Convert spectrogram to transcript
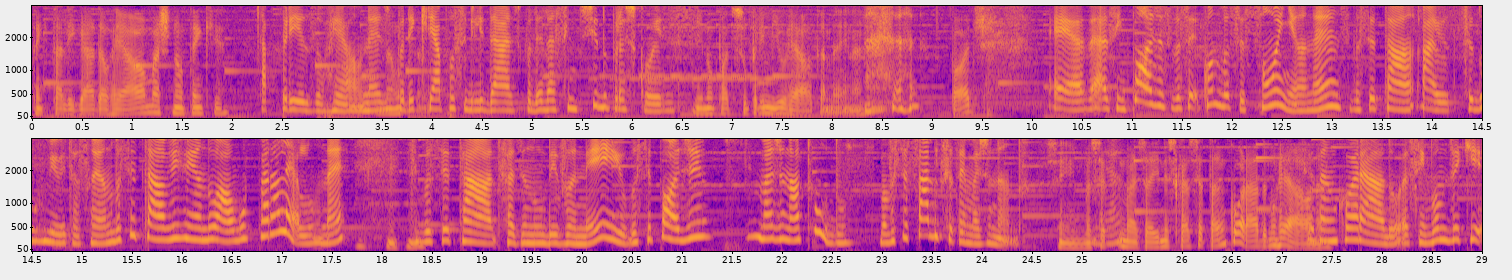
tem que estar ligada ao real, mas não tem que Tá preso ao real, né? De Não poder tá. criar possibilidades, poder dar sentido para as coisas. e não pode suprimir o real também, né? pode? É, assim, pode, se você, quando você sonha, né? Se você tá, ah, você dormiu e tá sonhando, você tá vivendo algo paralelo, né? Uhum. Se você tá fazendo um devaneio, você pode imaginar tudo. Mas você sabe que você está imaginando. Sim, mas, né? você, mas, aí nesse caso você está ancorado no real. Você está né? ancorado. Assim, vamos dizer que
